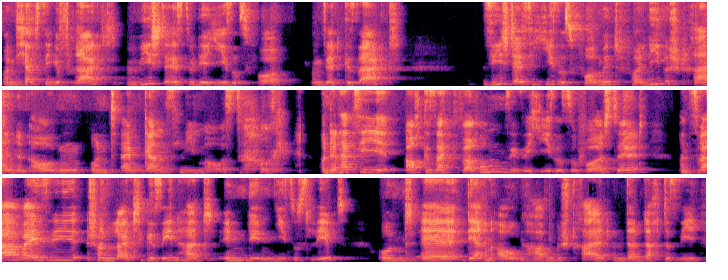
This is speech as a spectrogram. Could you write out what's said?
Und ich habe sie gefragt, wie stellst du dir Jesus vor? Und sie hat gesagt, sie stellt sich Jesus vor mit vor Liebe strahlenden Augen und einem ganz lieben Ausdruck. Und dann hat sie auch gesagt, warum sie sich Jesus so vorstellt. Und zwar, weil sie schon Leute gesehen hat, in denen Jesus lebt und äh, deren Augen haben gestrahlt. Und dann dachte sie,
